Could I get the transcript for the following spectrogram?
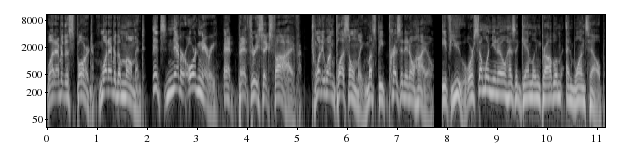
Whatever the sport, whatever the moment. It's never ordinary at Bet365. 21 plus only must be present in Ohio. If you or someone you know has a gambling problem and wants help,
